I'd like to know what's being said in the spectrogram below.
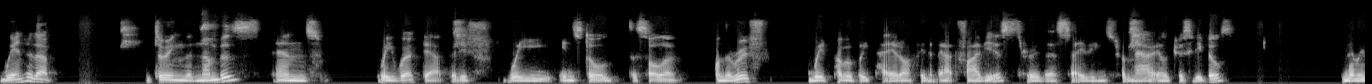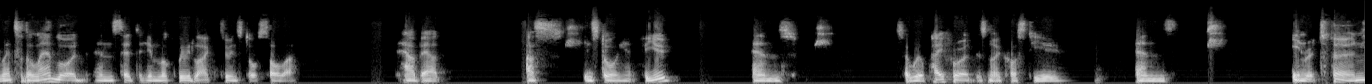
we ended up doing the numbers and we worked out that if we installed the solar on the roof, we'd probably pay it off in about five years through the savings from our electricity bills. And then we went to the landlord and said to him, look, we'd like to install solar. How about us installing it for you? And so we'll pay for it. There's no cost to you. And in return,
